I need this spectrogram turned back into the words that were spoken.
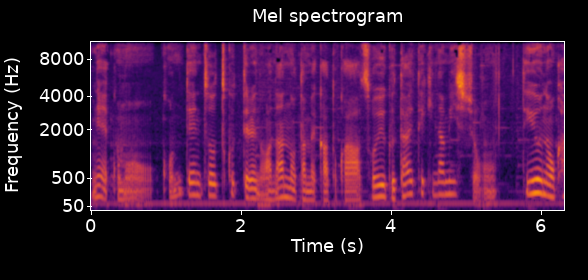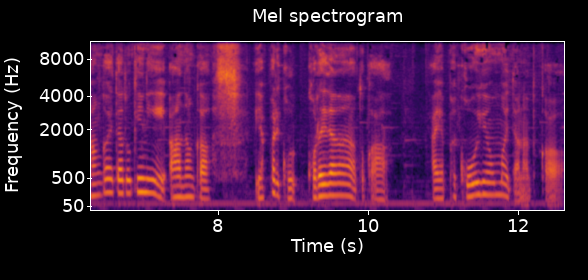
ねこのコンテンツを作ってるのは何のためかとかそういう具体的なミッションっていうのを考えた時にあなんかやっぱりここれだなとかあやっぱりこういう思いだなとか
